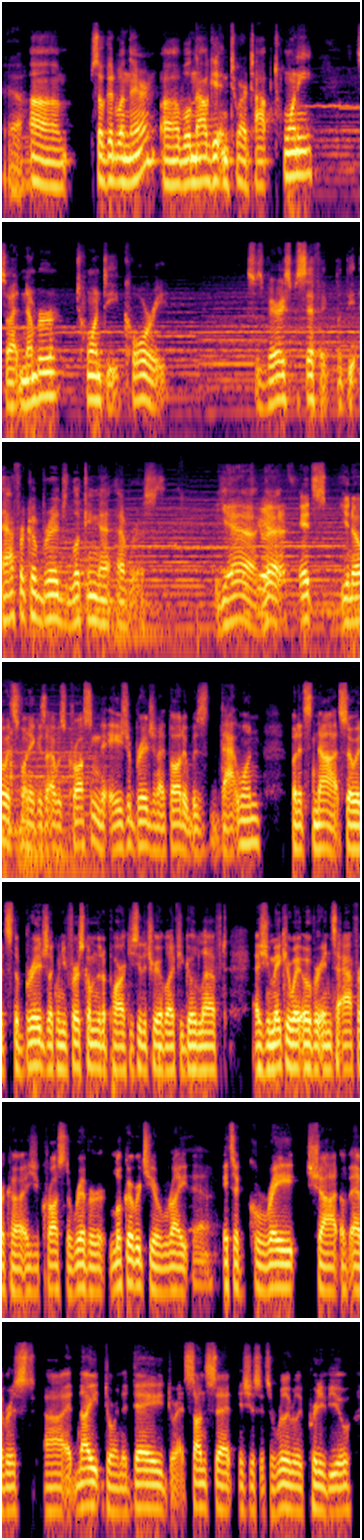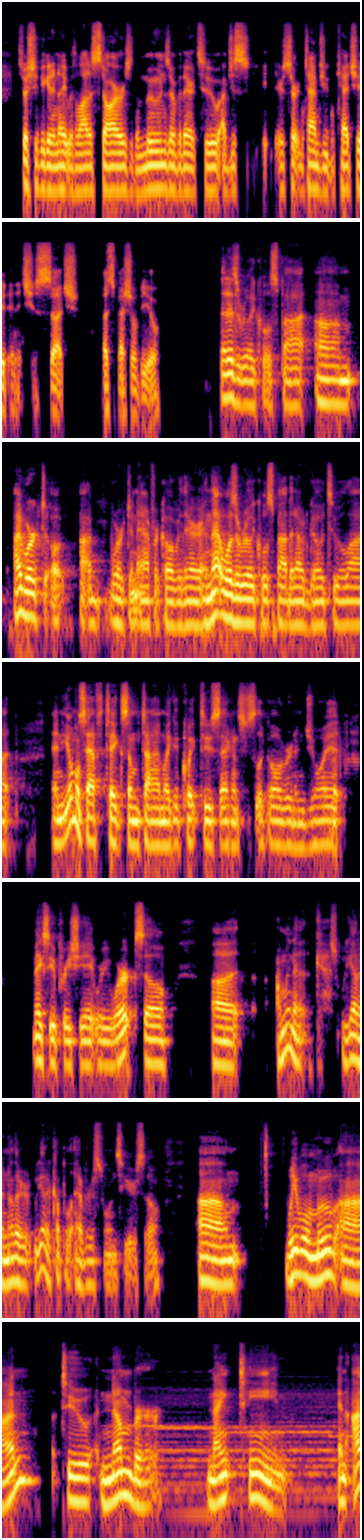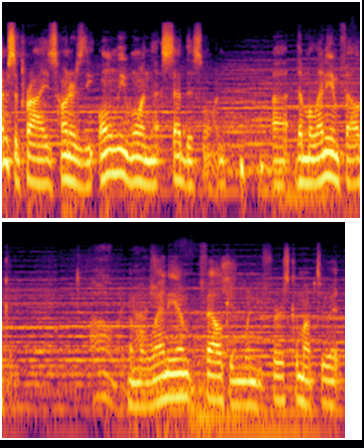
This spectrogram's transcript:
Yeah. Um, so good one there. Uh, we'll now get into our top 20. So at number 20, Corey. This was very specific, but the Africa Bridge looking at Everest. Yeah, That's yeah. that's- It's you know it's funny because I was crossing the Asia Bridge and I thought it was that one, but it's not. So it's the bridge like when you first come into the park, you see the Tree of Life, you go left. As you make your way over into Africa, as you cross the river, look over to your right. Yeah. It's a great shot of Everest uh, at night, during the day, during at sunset. It's just it's a really really pretty view, especially if you get a night with a lot of stars. And the moon's over there too. I've just there's certain times you can catch it, and it's just such a special view. That is a really cool spot. Um, I worked uh, I worked in Africa over there, and that was a really cool spot that I would go to a lot. And you almost have to take some time, like a quick two seconds, just look over and enjoy it. makes you appreciate where you work. So uh, I'm gonna. Gosh, we got another. We got a couple Everest ones here. So um, we will move on to number 19. And I'm surprised Hunter's the only one that said this one. Uh, the Millennium Falcon. Oh The my gosh. Millennium Falcon, when you first come up to it,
